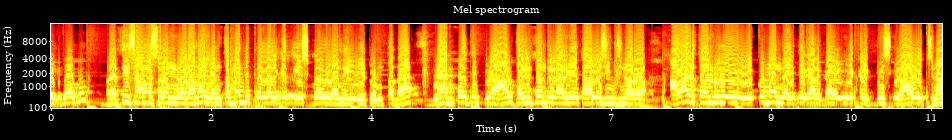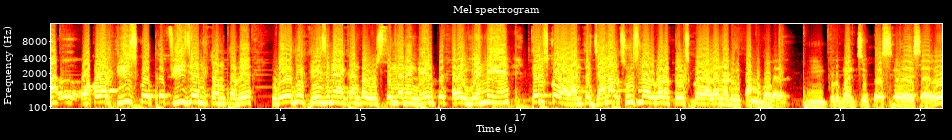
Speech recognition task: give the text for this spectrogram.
అయితే బాబు? ప్రతి సంవత్సరం కూడా ఎంతమంది పిల్లలకి తీసుకోగలనే ఉంటుందా? లేకపోతే ఇప్పుడు వాళ్ళ తల్లిదండ్రులు ఎలాగైతే ఆలోచించినారో అలాంటి తండ్రులు ఎక్కువ మంది అయితే కనుక ఇక్కడికి తీసుకురావచ్చునా? ఒకవేళ తీసుకొస్తే ఫీజు ఎంత ఉంటుంది? లేదు ఫీజు నాకంటే వస్తుందని నేర్పిస్తారా? ఇవన్నీ తెలుసుకోవాలి. అంటే జనాలు చూసిన వాళ్ళు కూడా తెలుసుకోవాలని అడుగుతాను బాబు. ఇప్పుడు మంచి ప్రశ్న వేశారు.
